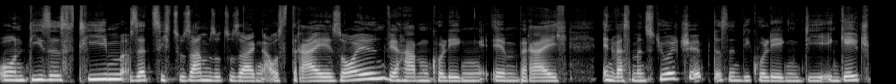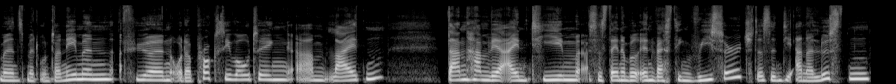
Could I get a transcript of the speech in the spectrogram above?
und dieses Team setzt sich zusammen sozusagen aus drei Säulen. Wir haben Kollegen im Bereich Investment Stewardship. Das sind die Kollegen, die Engagements mit Unternehmen führen oder Proxy Voting ähm, leiten. Dann haben wir ein Team Sustainable Investing Research. Das sind die Analysten,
